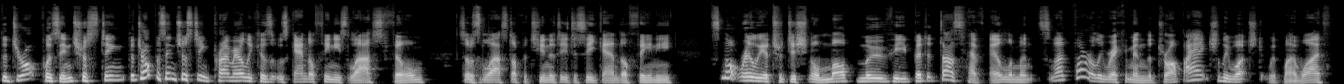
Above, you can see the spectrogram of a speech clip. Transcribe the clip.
The Drop was interesting. The Drop was interesting primarily because it was Gandolfini's last film. So it was the last opportunity to see Gandolfini. It's not really a traditional mob movie, but it does have elements, and I thoroughly recommend The Drop. I actually watched it with my wife,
